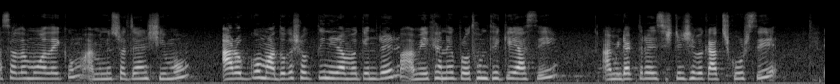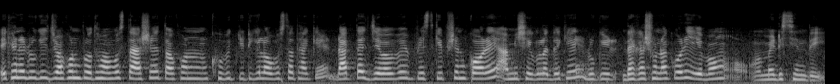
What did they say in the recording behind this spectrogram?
আসসালামু আলাইকুম, আমি নুসরাত জাহান শিমু, আরোগ্য মাদকাশক্তি নিরাময় কেন্দ্রের, আমি এখানে প্রথম থেকে আসি আমি ডাক্তার অ্যাসিস্ট্যান্ট হিসেবে কাজ করছি। এখানে রুগী যখন প্রথম অবস্থা আসে, তখন খুবই ক্রিটিক্যাল অবস্থা থাকে। ডাক্তার যেভাবে প্রেসক্রিপশন করে, আমি সেগুলো দেখে রুগীর দেখাশোনা করি এবং মেডিসিন দিই।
